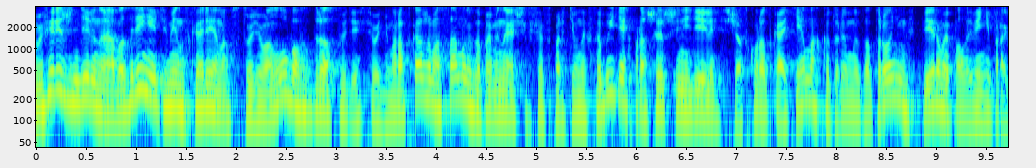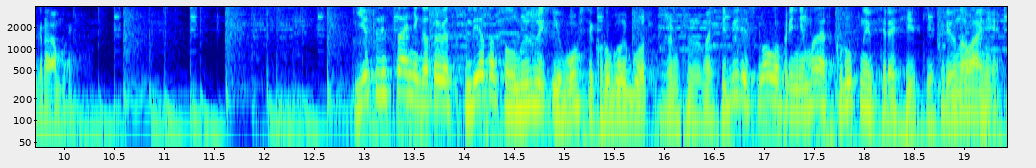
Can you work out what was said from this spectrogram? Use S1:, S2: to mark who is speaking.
S1: В эфире еженедельное обозрение «Тюменская арена». В студии Ван Лобов. Здравствуйте. Сегодня мы расскажем о самых запоминающихся спортивных событиях прошедшей недели. Сейчас коротко о темах, которые мы затронем в первой половине программы. Если сани готовят с лета, то лыжи и вовсе круглый год. «Жемчужина Сибири» снова принимает крупные всероссийские соревнования.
